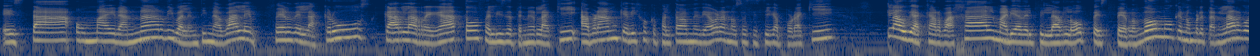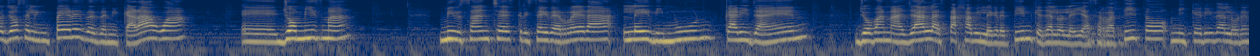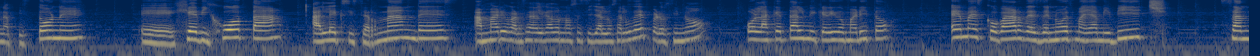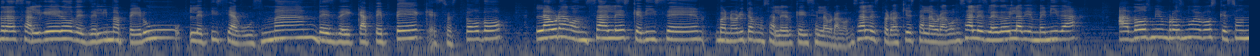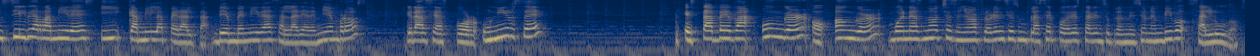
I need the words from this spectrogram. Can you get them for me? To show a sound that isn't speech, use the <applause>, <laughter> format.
está Omaira Nardi, Valentina Vale, Fer de la Cruz, Carla Regato, feliz de tenerla aquí. Abraham, que dijo que faltaba media hora, no sé si siga por aquí. Claudia Carvajal, María del Pilar López Perdomo, qué nombre tan largo. Jocelyn Pérez desde Nicaragua. Eh, yo misma, Mir Sánchez, Criseida Herrera, Lady Moon, Cari Yaén, Giovanna Ayala, está Javi Legretín, que ya lo leí hace ratito, mi querida Lorena Pistone, eh, Gedi J, Alexis Hernández, a Mario García Delgado, no sé si ya lo saludé, pero si no, hola, ¿qué tal mi querido Marito? Emma Escobar desde North Miami Beach, Sandra Salguero desde Lima, Perú, Leticia Guzmán desde Catepec, eso es todo. Laura González que dice, bueno, ahorita vamos a leer qué dice Laura González, pero aquí está Laura González. Le doy la bienvenida a dos miembros nuevos que son Silvia Ramírez y Camila Peralta. Bienvenidas al área de miembros. Gracias por unirse. Está Beba Unger o Unger. Buenas noches, señora Florencia. Es un placer poder estar en su transmisión en vivo. Saludos.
